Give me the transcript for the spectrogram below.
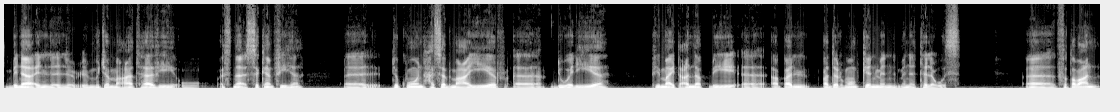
بناء المجمعات هذه وأثناء السكن فيها تكون حسب معايير دولية فيما يتعلق باقل قدر ممكن من من التلوث. فطبعا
